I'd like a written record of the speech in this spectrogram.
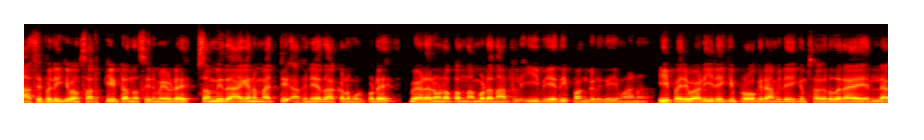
ആസിഫ് അലിക്കും സർക്കിട്ട് എന്ന സിനിമയുടെ സംവിധായകനും മറ്റ് അഭിനേതാക്കളും ഉൾപ്പെടെ വേടനോടൊപ്പം നമ്മുടെ നാട്ടിൽ ഈ വേദി പങ്കെടുക്കുകയുമാണ് ഈ പരിപാടിയിലേക്കും പ്രോഗ്രാമിലേക്കും സഹൃദരായ എല്ലാ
